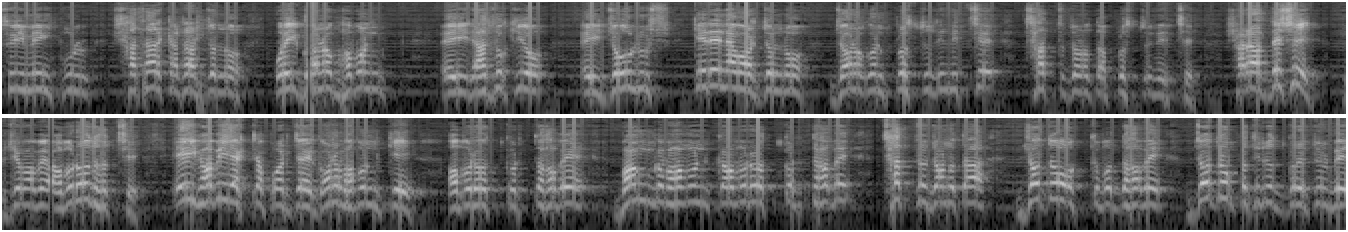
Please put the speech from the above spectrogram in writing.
সুইমিং পুল সাঁতার কাটার জন্য, ওই গণভবন, এই রাজকীয়, এই জৌলুস কেড়ে নেওয়ার জন্য জনগণ প্রস্তুতি নিচ্ছে, ছাত্র জনতা প্রস্তুতি নিচ্ছে। সারা দেশে যেভাবে অবরোধ হচ্ছে, এইভাবেই একটা পর্যায়ে গণভবনকে অবরোধ করতে হবে, বঙ্গভবনকে অবরোধ করতে হবে, ছাত্র জনতা যত ঐক্যবদ্ধ হবে, যত প্রতিরোধ গড়ে তুলবে,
